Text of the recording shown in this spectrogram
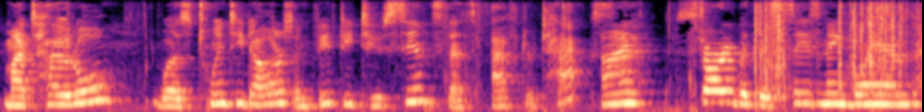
My total was $20.52. That's after tax. I started with this seasoning blend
